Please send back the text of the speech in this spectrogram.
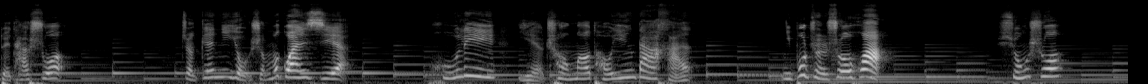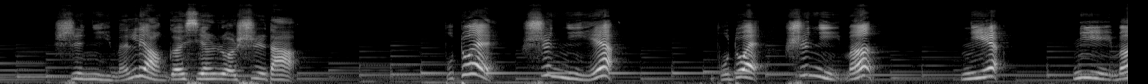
对他说。这跟你有什么关系？狐狸也冲猫头鹰大喊：“你不准说话！”熊说：“是你们两个先惹事的。”不对，是你。不对，是你们。你，你们，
